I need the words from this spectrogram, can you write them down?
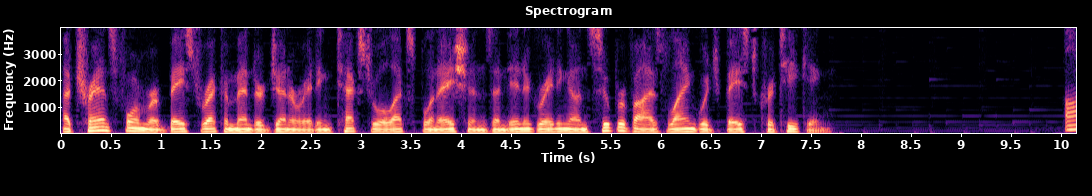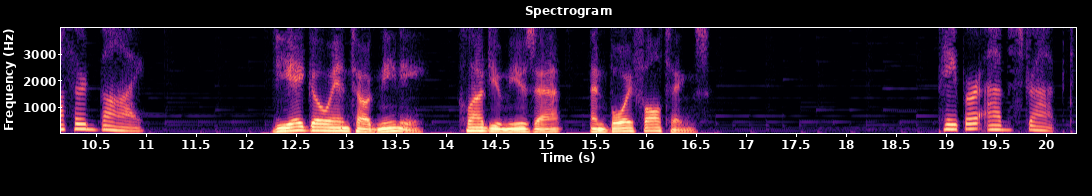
a transformer based recommender generating textual explanations and integrating unsupervised language based critiquing. Authored by Diego Antognini, Claudio Musat, and Boi Faltings. Paper Abstract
